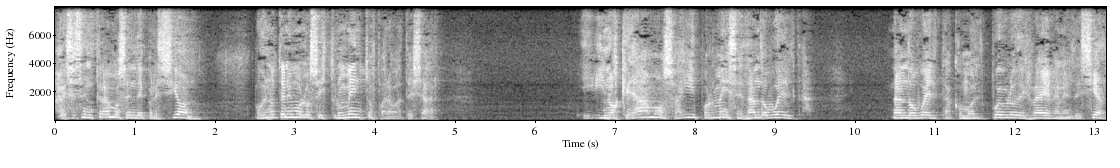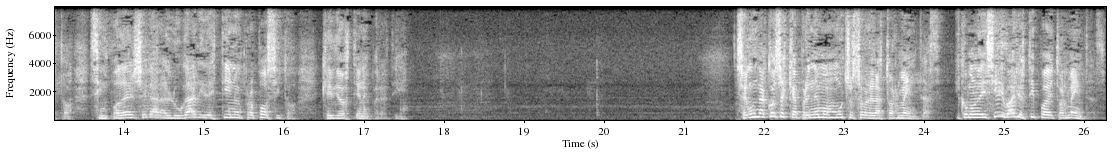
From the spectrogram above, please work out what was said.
A veces entramos en depresión porque no tenemos los instrumentos para batallar. Y, y nos quedamos ahí por meses dando vuelta, dando vuelta como el pueblo de Israel en el desierto, sin poder llegar al lugar y destino y propósito que Dios tiene para ti. Segunda cosa es que aprendemos mucho sobre las tormentas. Y como le decía, hay varios tipos de tormentas.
